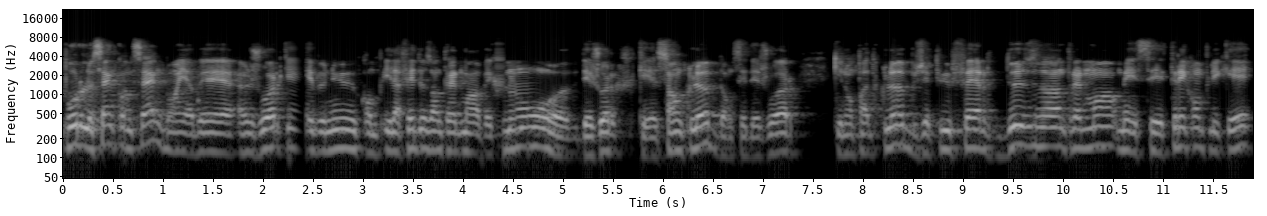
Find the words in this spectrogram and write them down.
pour le 5 contre 5, bon, il y avait un joueur qui est venu, il a fait deux entraînements avec nous, euh, des joueurs qui sont sans club, donc c'est des joueurs qui n'ont pas de club. J'ai pu faire deux entraînements, mais c'est très compliqué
